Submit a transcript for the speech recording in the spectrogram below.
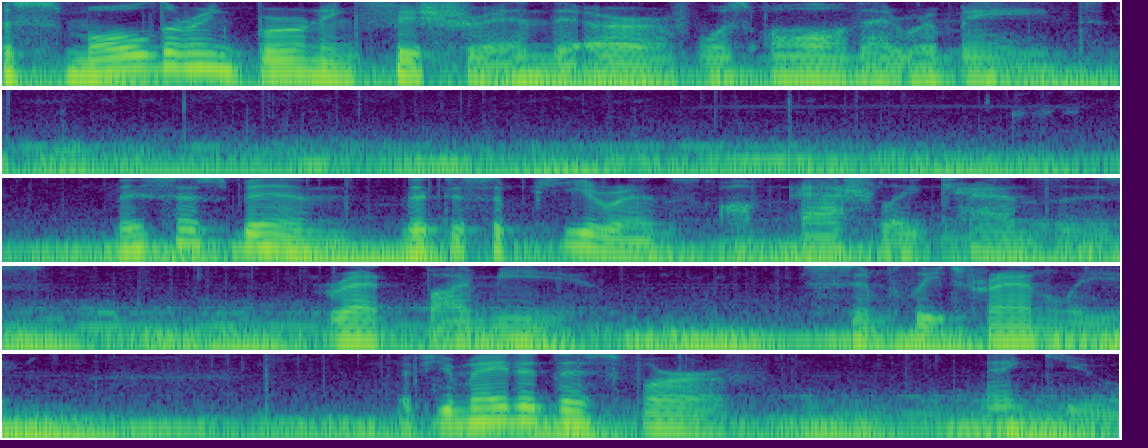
A smoldering burning fissure in the earth was all that remained. This has been The Disappearance of Ashley, Kansas. Read by me, Simply Tranley. If you made it this far, thank you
